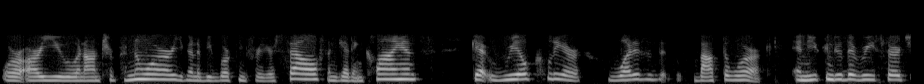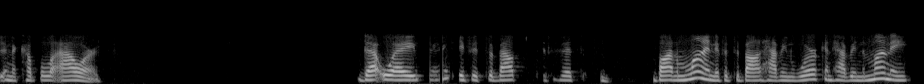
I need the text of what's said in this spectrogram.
or are you an entrepreneur? You're going to be working for yourself and getting clients. Get real clear. What is it about the work? And you can do the research in a couple of hours. That way, if it's about if it's bottom line, if it's about having work and having the money,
